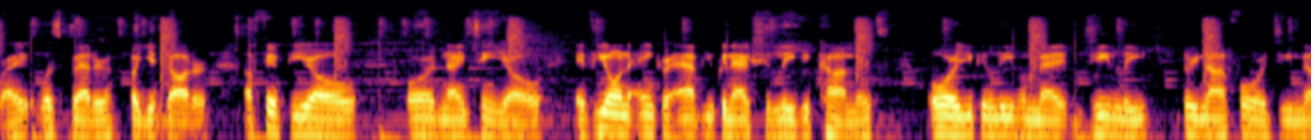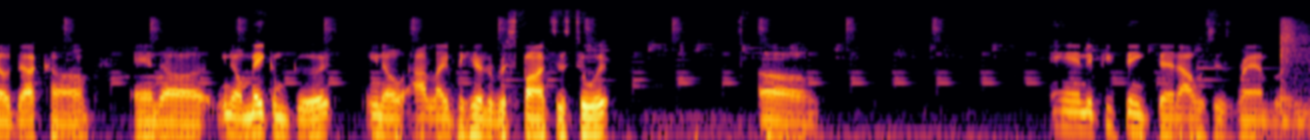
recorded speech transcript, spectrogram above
right? What's better for your daughter, a 50 year old or a 19 year old? If you're on the Anchor app, you can actually leave your comments or you can leave them at glee394 gmail.com and, uh, you know, make them good. You know, I like to hear the responses to it. Um, And if you think that I was just rambling,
